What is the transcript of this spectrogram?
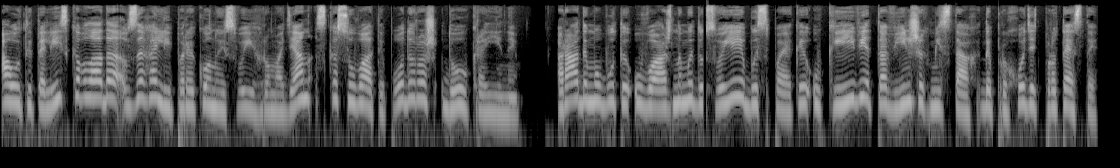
А от італійська влада взагалі переконує своїх громадян скасувати подорож до України. Радимо бути уважними до своєї безпеки у Києві та в інших містах, де проходять протести.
